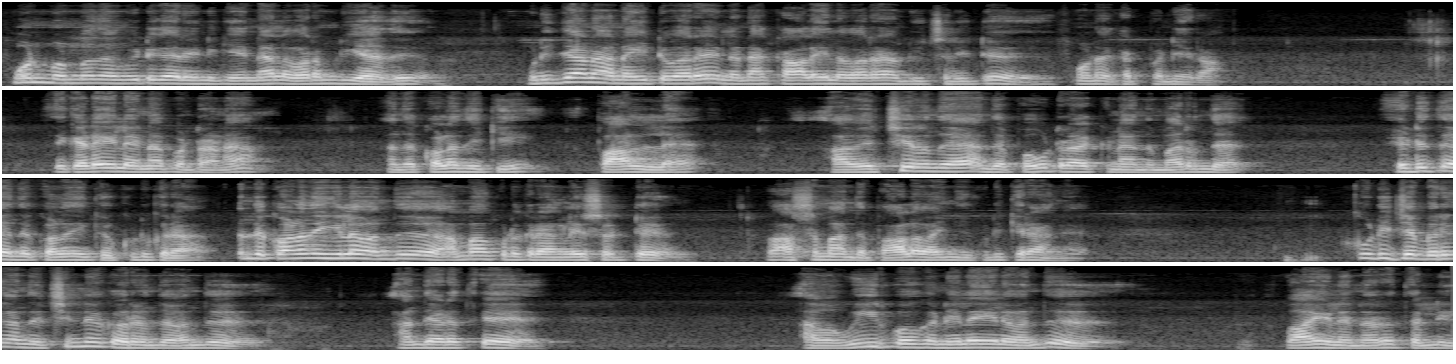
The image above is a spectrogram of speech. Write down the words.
ஃபோன் பண்ணும்போது அவங்க வீட்டுக்காரர் இன்றைக்கி என்னால் வர முடியாது. முடிஞ்சால் நான் நைட்டு வரேன் இல்லைனா காலையில் வரேன் அப்படின்னு சொல்லிட்டு ஃபோனை கட் பண்ணிடுறான். இதுக்கிடையில் என்ன பண்ணுறான்னா அந்த குழந்தைக்கு பாலில் அவள் வச்சிருந்த அந்த பவுட்ராக்கின அந்த மருந்தை எடுத்து அந்த குழந்தைக்கு கொடுக்குறா. அந்த குழந்தைங்கள வந்து அம்மா கொடுக்குறாங்களே சொல்லிட்டு வாசமாக அந்த பாலை வாங்கி குடிக்கிறாங்க. குடித்த பிறகு அந்த சின்ன குழந்தை வந்து அந்த இடத்துல அவள் உயிர் போக நிலையில் வந்து வாயில் நிற தள்ளி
